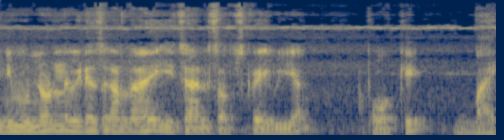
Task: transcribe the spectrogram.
ഇനി മുന്നോട്ടുള്ള വീഡിയോസ് കാണുന്നതിനായി ഈ ചാനൽ സബ്സ്ക്രൈബ് ചെയ്യുക. അപ്പോൾ ഓക്കെ ബൈ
